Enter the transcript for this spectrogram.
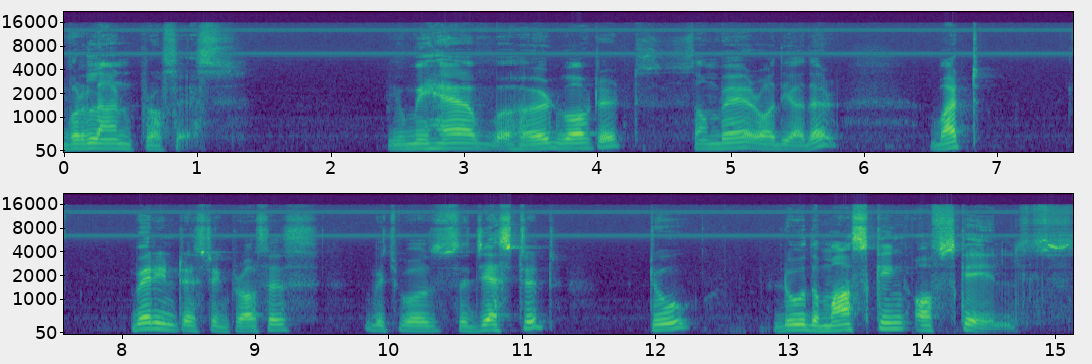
Wurlan process. You may have heard about it somewhere or the other, but very interesting process which was suggested to do the masking of scales.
